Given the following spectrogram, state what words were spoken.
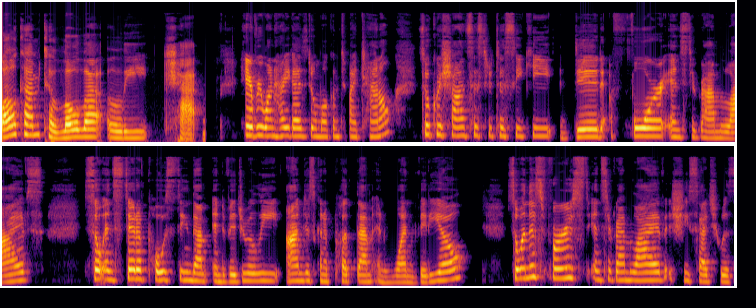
Welcome to Lola Lee Chat. Hey everyone, how are you guys doing? Welcome to my channel. So Chrisean's sister Tesehki did four Instagram lives. So instead of posting them individually, I'm just going to put them in one video. So in this first Instagram live, she said she was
